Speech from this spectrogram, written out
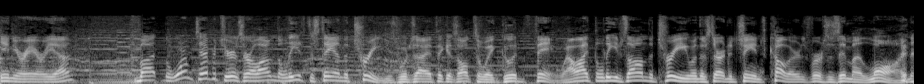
in your area. But the warm temperatures are allowing the leaves to stay on the trees, which I think is also a good thing. Well, I like the leaves on the tree when they're starting to change colors versus in my lawn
